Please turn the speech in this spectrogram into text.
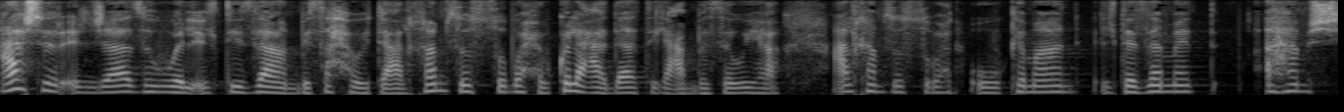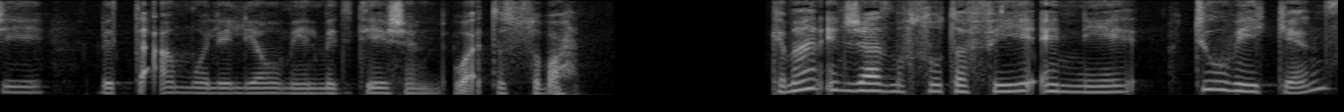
عاشر إنجاز هو الالتزام بصحوتي على الخمسة الصبح وكل عاداتي اللي عم بسويها على الخمسة الصبح. وكمان التزمت أهم شيء بالتأمل اليومي ال meditation وقت الصبح. كمان إنجاز مبسوطة فيه إني two weekends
